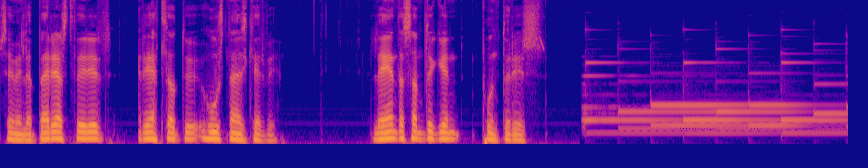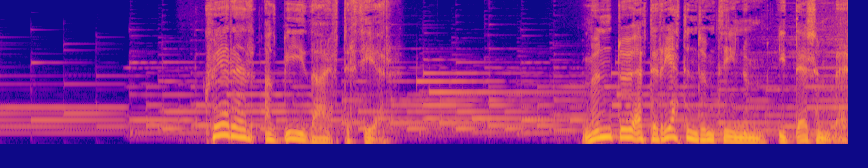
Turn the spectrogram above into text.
sem vilja berjast fyrir réttlátu húsnæðiskerfi. leyendasamtökin.is Hver er að býða eftir þér? Mundu eftir réttindum þínum í desember.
